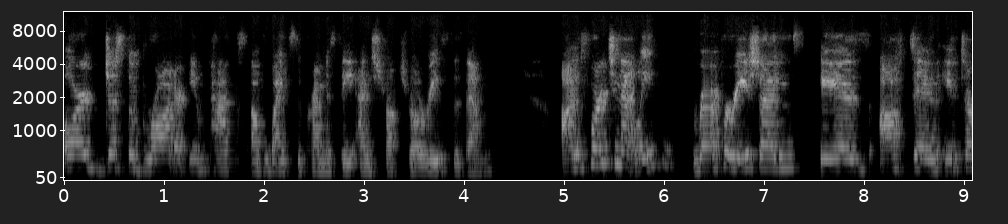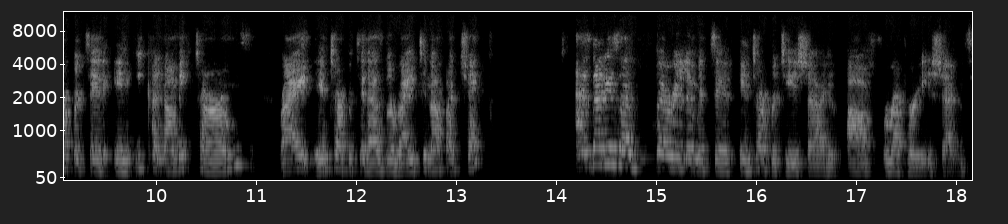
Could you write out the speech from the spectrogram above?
or just the broader impacts of white supremacy and structural racism. Unfortunately, reparations is often interpreted in economic terms, right? Interpreted as the writing of a check. And that is a very limited interpretation of reparations.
